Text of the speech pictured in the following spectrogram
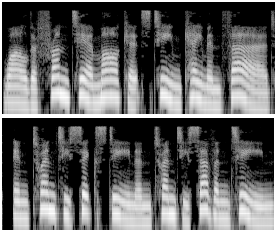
while the Frontier Markets team came in third. In 2016 and 2017,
